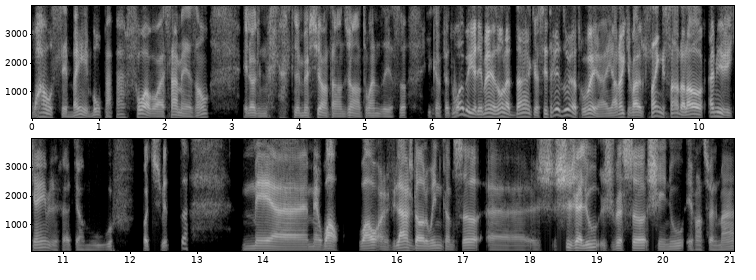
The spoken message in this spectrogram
Waouh, c'est bien beau, papa, faut avoir ça à maison. Et là, le, monsieur a entendu Antoine dire ça. Il a comme fait Ouais, mais il y a des maisons là-dedans que c'est très dur à trouver. hein. Il y en a qui valent 500 dollars américains. J'ai fait comme Ouf, pas de suite. Mais, euh, mais wow. Wow, un village d'Halloween comme ça, je suis jaloux. Je veux ça chez nous éventuellement.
